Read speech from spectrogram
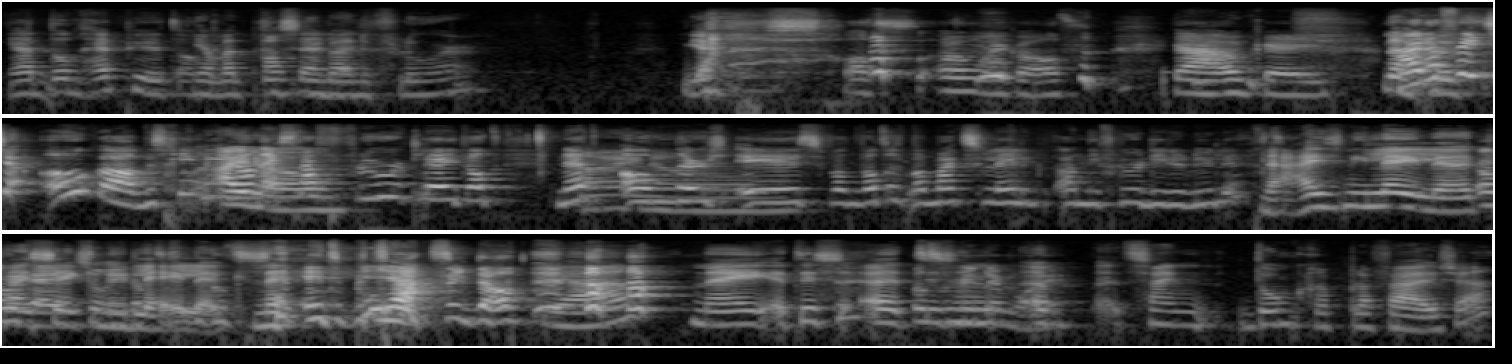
ja, dan heb je het al. Ja, maar het past niet bij de vloer. Schat, oh my god. Ja, oké. Nou, maar dat vind je ook wel. Misschien je wel een extra vloerkleed wat net I anders know. is. Want wat, is, wat maakt zo lelijk aan die vloer die er nu ligt? Nee, hij is niet lelijk. hij is zeker sorry, niet dat, lelijk. Dat is nee. interpretatie dan. Ja, nee, het, is, eh, het, Dat is een, mooi. eh, het zijn donkere plavuizen.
